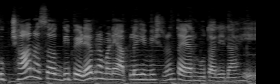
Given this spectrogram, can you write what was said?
खूप छान असं अगदी पेढ्याप्रमाणे आपलं हे मिश्रण तयार होत आलेलं आहे.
